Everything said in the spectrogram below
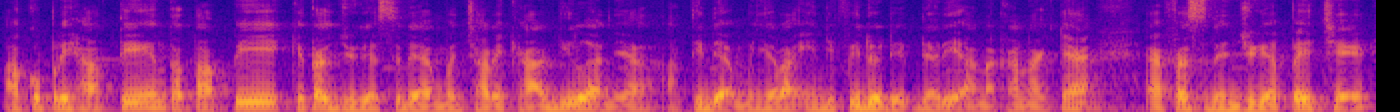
Aku prihatin, tetapi kita juga sedang mencari keadilan ya, tidak menyerang individu dari anak-anaknya FS dan juga PC.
